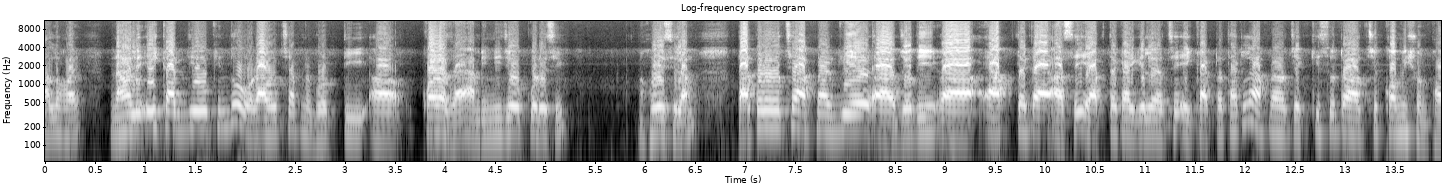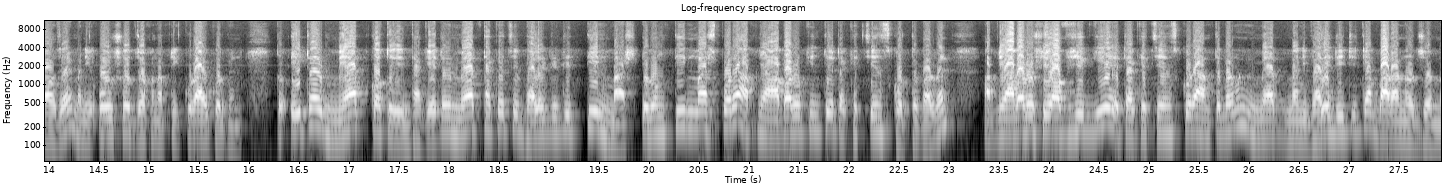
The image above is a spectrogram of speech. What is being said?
ভালো হয়। না হলে এই কার্ড দিয়েও কিন্তু ওরা হচ্ছে আপনার ভর্তি করা যায়। আমি নিজেও করেছি। হয়েছিলাম। তারপরে হচ্ছে আপনার গিয়ে যদি অ্যাপ থেকে আছে অ্যাপ থেকে গেলে হচ্ছে এই কার্ডটা থাকলে আপনার হচ্ছে কিছুটা হচ্ছে কমিশন পাওয়া যায় মানে ঔষধ যখন আপনি ক্রয় করবেন। তো এটার মেয়াদ কতদিন থাকে? এটার মেয়াদ থাকে হচ্ছে ভ্যালিডিটি তিন মাস এবং তিন মাস পরে আপনি আবারও কিন্তু এটাকে চেঞ্জ করতে পারবেন। আপনি আবারও সেই অফিসে গিয়ে এটাকে চেঞ্জ করে আনতে পারবেন, মেয়াদ মানে ভ্যালিডিটিটা বাড়ানোর জন্য।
